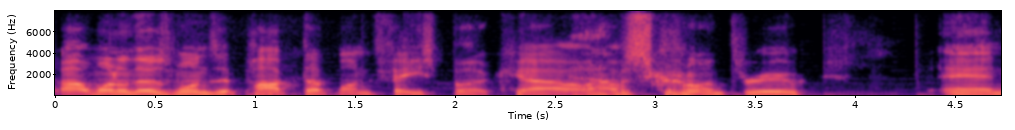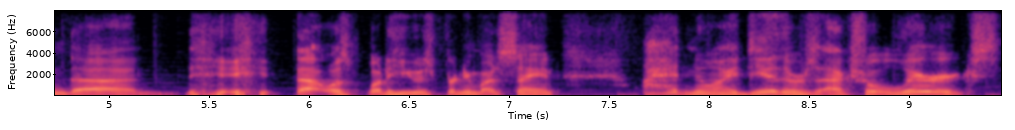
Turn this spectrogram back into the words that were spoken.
uh, one of those ones that popped up on Facebook uh, when I was scrolling through, and uh, that was what he was pretty much saying. I had no idea there was actual lyrics.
